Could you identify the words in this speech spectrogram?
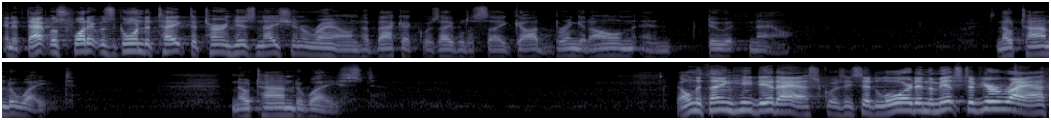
And if that was what it was going to take to turn his nation around, Habakkuk was able to say, God, bring it on and do it now. There's no time to wait, no time to waste. The only thing he did ask was, he said, Lord, in the midst of your wrath,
